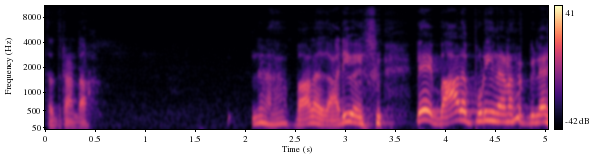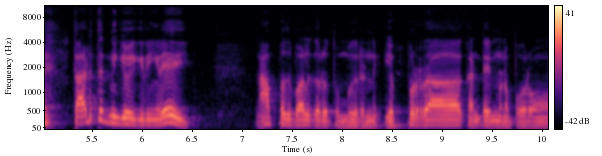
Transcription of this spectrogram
தத்துறான்டா. என்னடா பாலை அடி வாங்கி டேய் பாலை பிடிங்களாண்ணா பின்னாடி தடுத்துட்டு நிற்க வைக்கிறீங்க டேய். நாற்பது பாலுக்கு அறுபத்தொம்பது ரன் எப்பட்றா கண்டெயின் பண்ண போகிறோம்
